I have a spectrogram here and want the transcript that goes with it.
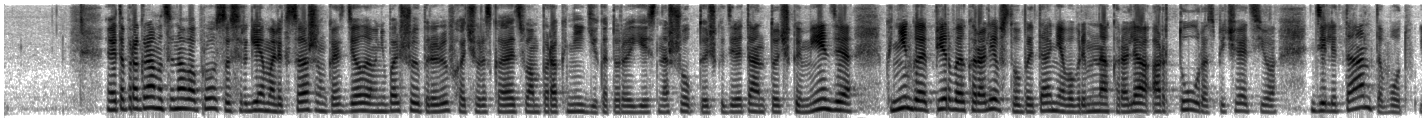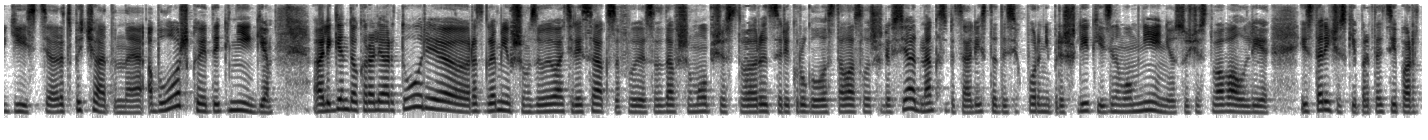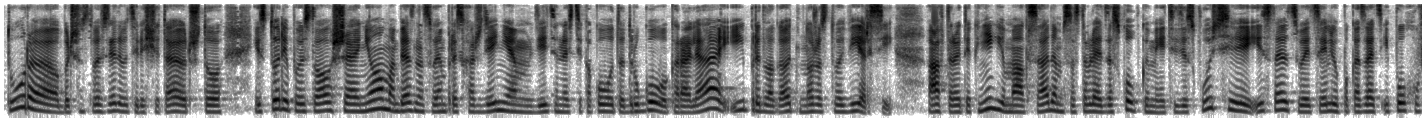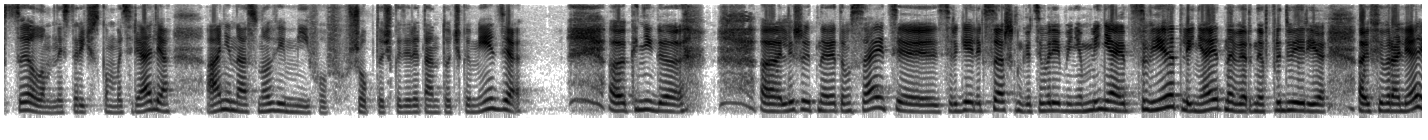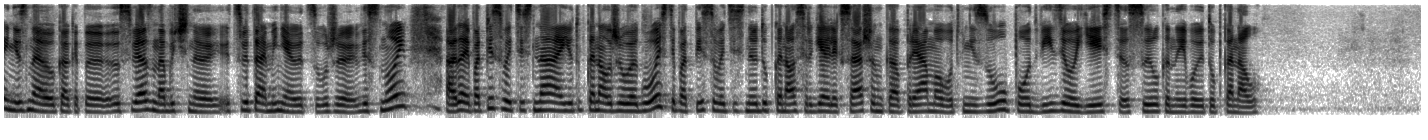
Это программа «Цена вопроса» с Сергеем Алексашенко. Сделаем небольшой перерыв. Хочу рассказать вам про книги, которые есть на shop.diletant.media. Книга «Первое королевство. Британия во времена короля Артура» с печатью дилетанта. Вот есть распечатанная обложка этой книги. Легенда о короле Артуре, разгромившем завоевателей саксов и создавшем общество рыцарей круглого стола, слышали все, однако специалисты до сих пор не пришли к единому мнению, существовал ли исторический прототип Артура. Большинство исследователей считают, что История, повествовавшая о нем, обязана своим происхождением деятельности какого-то другого короля и предлагают множество версий. Автор этой книги, Макс Адам, составляет за скобками эти дискуссии и ставит своей целью показать эпоху в целом на историческом материале, а не на основе мифов. shop.diletant.media книга э, лежит на этом сайте. Сергей Алексашенко тем временем меняет цвет, линяет, наверное, в преддверии э, февраля. Я не знаю, как это связано. Обычно цвета меняются уже весной. А, да, и подписывайтесь на YouTube-канал «Живой гвоздь» и подписывайтесь на YouTube-канал Сергея Алексашенко. Прямо вот внизу под видео есть ссылка на его YouTube-канал.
